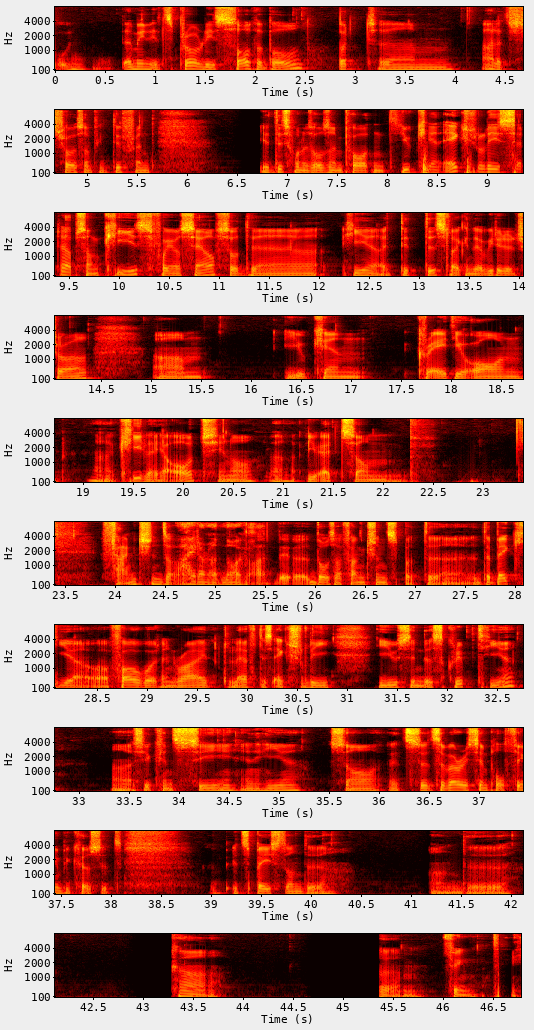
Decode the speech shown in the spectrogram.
I mean it's probably solvable but um, ah, let's show something different. Yeah this one is also important. You can actually set up some keys for yourself. So the here I did this like in the video tutorial. Um, you can create your own uh, key layout you know uh, you add some functions. I do not know if uh, those are functions but uh, the back here or forward and right left is actually used in the script here uh, as you can see in here. So it's it's a very simple thing because it it's based on the on the car um, thing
